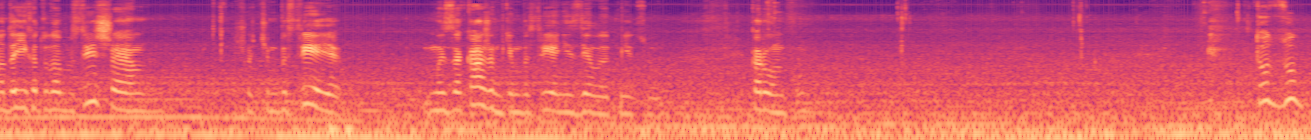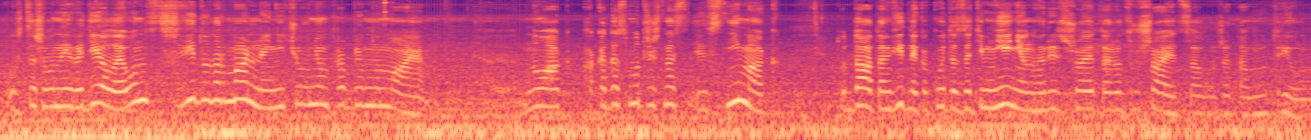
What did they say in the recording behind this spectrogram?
надо ехать туда быстрее, что чем быстрее мы закажем, тем быстрее они сделают мне эту коронку. Тот зуб, це що вони його делали, он з виду нормальний, нічого в ньому проблем немає. Ну а, а когда смотришь на снимок, то да, там видно какое-то затемнение, он говорит, что это разрушается уже там внутри, он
